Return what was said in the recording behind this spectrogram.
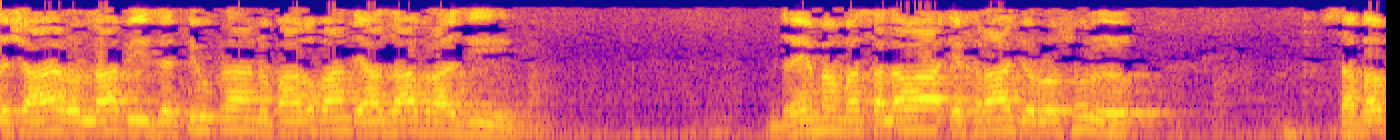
دشاعر اللہ بھی عزتی اکڑا نو پاغ باندے عذاب راجی دریم مسئلہ اخراج الرسول سبب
